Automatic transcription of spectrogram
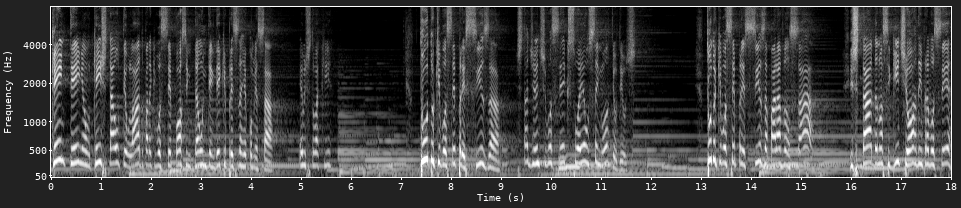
quem tenha, quem está ao teu lado para que você possa então entender que precisa recomeçar. Eu estou aqui. Tudo que você precisa está diante de você, que sou eu, o Senhor teu Deus. Tudo que você precisa para avançar está dando a seguinte ordem para você:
